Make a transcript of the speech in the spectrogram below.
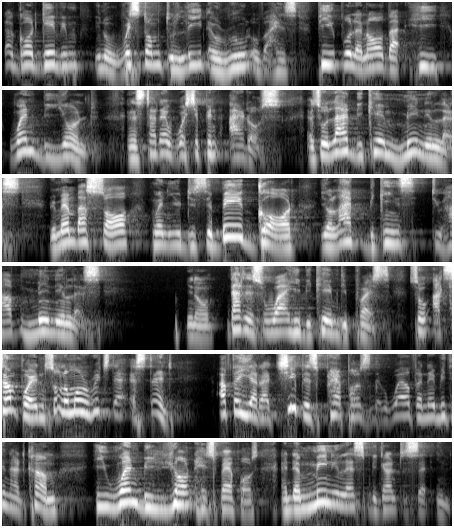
that God gave him, you know, wisdom to lead and rule over his people and all that, he went beyond and started worshiping idols. And so life became meaningless. Remember, Saul, when you disobey God, your life begins to have meaningless. You know, that is why he became depressed. So at some point, Solomon reached that extent. After he had achieved his purpose, the wealth and everything had come, he went beyond his purpose and the meaningless began to set in.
